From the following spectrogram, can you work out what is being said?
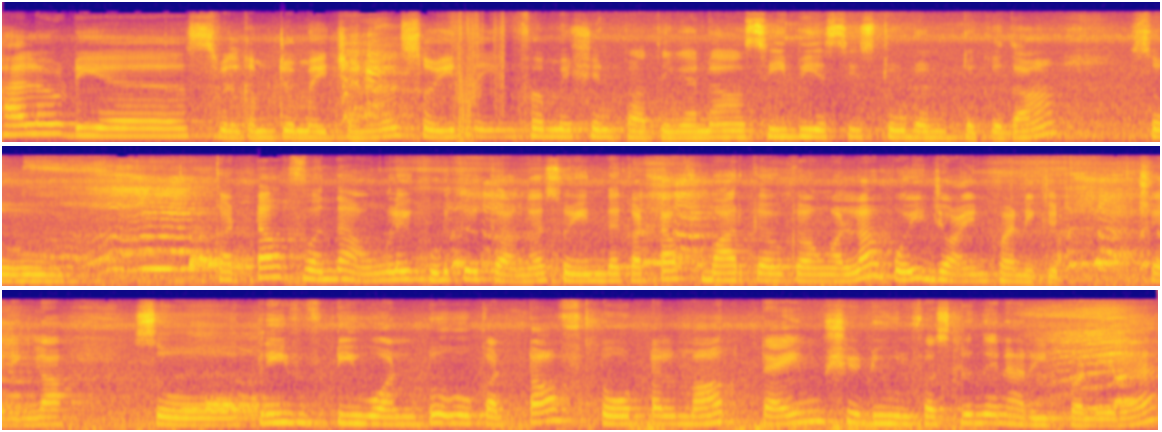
Hello dears welcome to my channel so இந்த இன்ஃபர்மேஷன் பார்த்தீங்கன்னா சிபிஎஸ்சி ஸ்டூடெண்ட்டுக்கு தான். ஸோ கட் ஆஃப் வந்து அவங்களே கொடுத்துருக்காங்க. ஸோ இந்த கட் ஆஃப் மார்க் இருக்கவங்கெல்லாம் போய் ஜாயின் பண்ணிக்கலாம் சரிங்களா? So three fifty one two cut off total mark time schedule ஃபஸ்ட்லேருந்தே நான் ரீட் பண்ணிடுறேன்.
